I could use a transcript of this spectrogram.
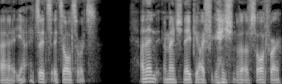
Uh, yeah, it's it's it's all sorts. And then I mentioned APIification of, of software.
